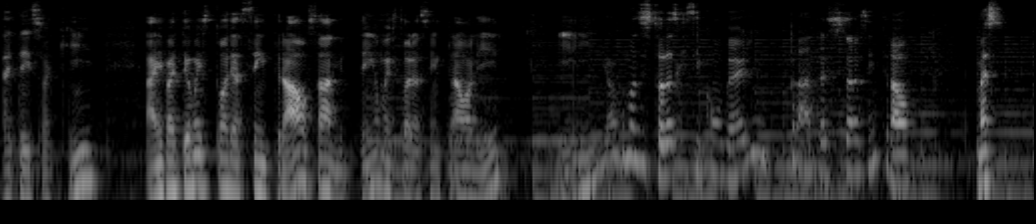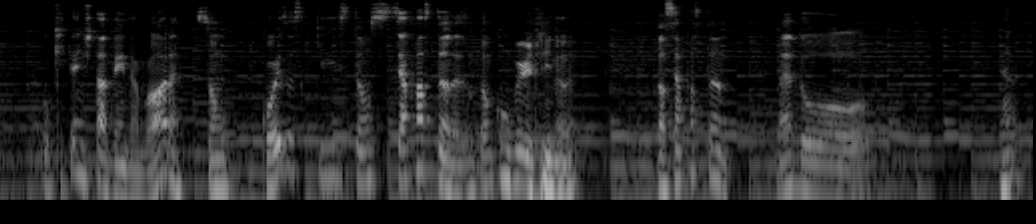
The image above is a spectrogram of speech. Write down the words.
vai ter isso aqui. Aí vai ter uma história central, sabe? Tem uma história central ali. E algumas histórias que se convergem para essa história central. Mas o que, que a gente tá vendo agora são coisas que estão se afastando, elas não estão convergindo, né? Estão se afastando, né? Do. É,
